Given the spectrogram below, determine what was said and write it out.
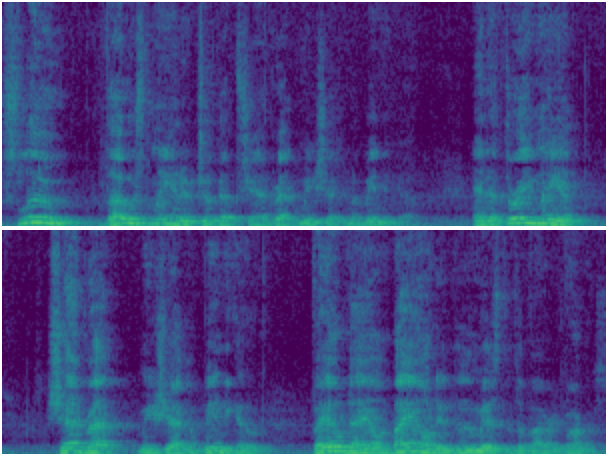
slew those men who took up Shadrach, Meshach, and Abednego. And the three men, Shadrach, Meshach, and Abednego, fell down bound into the midst of the fiery furnace.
